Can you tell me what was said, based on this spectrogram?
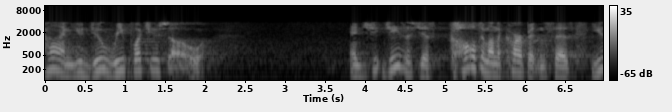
time, you do reap what you sow. And Jesus just calls him on the carpet and says, You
